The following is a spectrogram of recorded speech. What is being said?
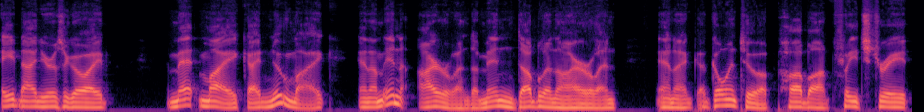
eight nine years ago, I met Mike. I knew Mike, and I'm in Ireland. I'm in Dublin, Ireland and I go into a pub on Fleet Street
